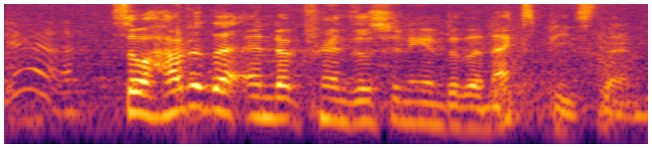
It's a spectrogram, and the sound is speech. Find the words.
Yeah. So how did that end up transitioning into the next piece then?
